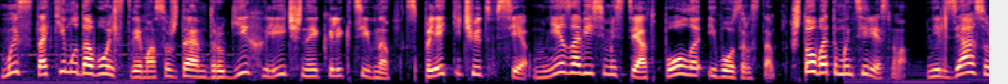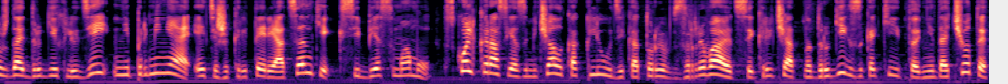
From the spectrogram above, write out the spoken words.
Мы с таким удовольствием осуждаем других лично и коллективно. Сплетничают все, вне зависимости от пола и возраста. Что в этом интересного? Нельзя осуждать других людей, не применяя эти же критерии оценки к себе самому. Сколько раз я замечала, как люди, которые взрываются и кричат на других за какие-то недочеты,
